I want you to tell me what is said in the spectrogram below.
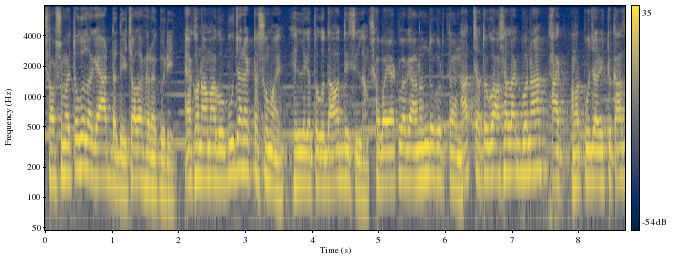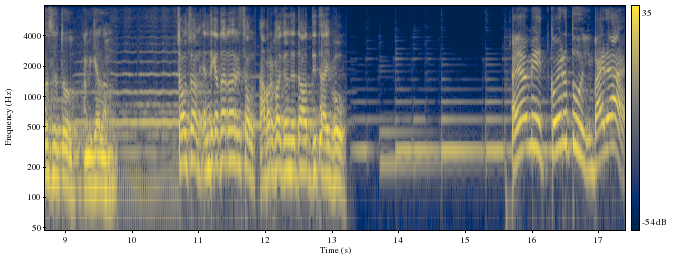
সবসময় তোকে লাগে আড্ডা দিই চলাফেরা করি। এখন আমাগো পূজার একটা সময় হেল লেগে তোকে দাওয়াত দিয়েছিলাম সবাই এক লগে আনন্দ করতাম। আচ্ছা তোকে আশা লাগবো না? থাক আমার পূজার একটু কাজ আছে তো আমি গেলাম। চল চল এদিকে তাড়াতাড়ি চল। আবার কয়জন যে দাওয়াত দিতে আইবো। এই অমিত কই রে তুই? বাইরে আয়।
